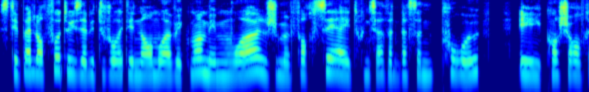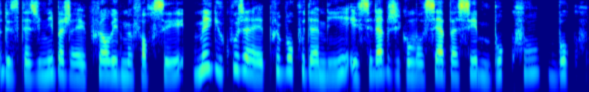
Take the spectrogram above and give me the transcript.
C'était pas de leur faute, ils avaient toujours été normaux avec moi, mais moi je me forçais à être une certaine personne pour eux. Et quand je suis rentrée des États-Unis, bah, j'avais plus envie de me forcer. Mais du coup, j'avais plus beaucoup d'amis. Et c'est là que j'ai commencé à passer beaucoup, beaucoup,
